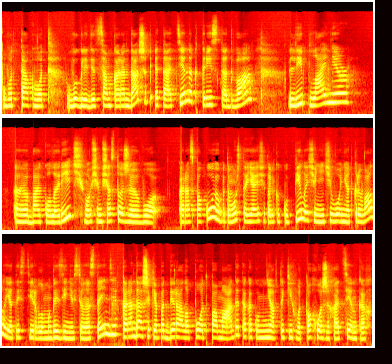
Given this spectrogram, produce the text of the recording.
Вот так вот выглядит сам карандашик. Это оттенок 302 Lip Liner э, by Color Rich. В общем, сейчас тоже его распакую, потому что я еще только купила, еще ничего не открывала, я тестировала в магазине все на стенде. Карандашик я подбирала под помады, так как у меня в таких вот похожих оттенках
